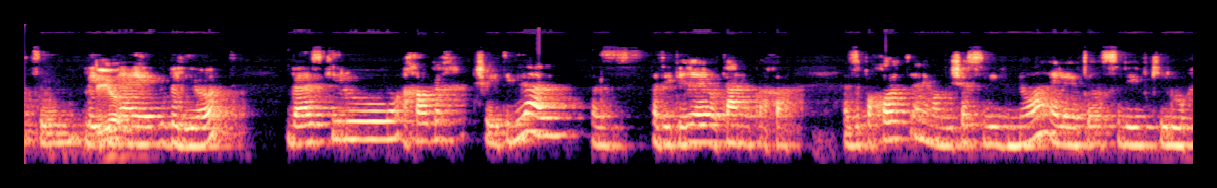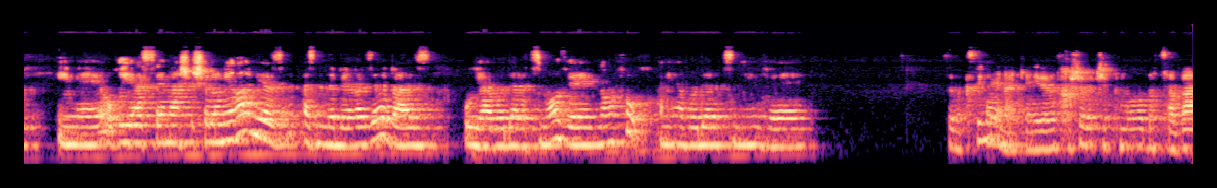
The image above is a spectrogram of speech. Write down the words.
רוצים להתנהג ולהיות, ואז כאילו אחר כך כשהיא תגדל, אז, אז היא תראה אותנו ככה. אז זה פחות, אני מרגישה סביב נועה, אלא יותר סביב כאילו, אם אה, אורי יעשה משהו שלא נראה לי, אז, אז נדבר על זה, ואז הוא יעבוד על עצמו, וגם הפוך, אני אעבוד על עצמי ו... זה מקסים כן. בעיניי, כי אני באמת חושבת שכמו בצבא,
